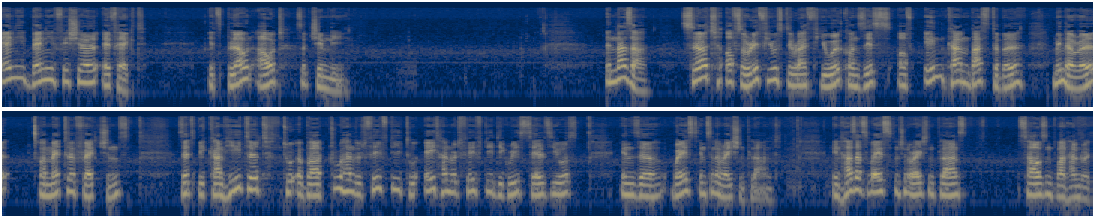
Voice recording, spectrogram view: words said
any beneficial effect. It's blown out the chimney. Another third of the refuse derived fuel consists of incombustible mineral or metal fractions that become heated to about 250 to 850 degrees Celsius in the waste incineration plant. In hazardous waste incineration plants, 1100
